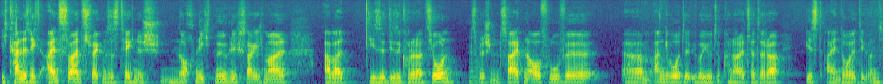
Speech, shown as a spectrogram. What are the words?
ich kann das nicht eins zu eins tracken, das ist technisch noch nicht möglich, sage ich mal. Aber diese, diese Korrelation ja. zwischen Seitenaufrufe, ähm, Angebote über YouTube-Kanal etc. ist eindeutig. Und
